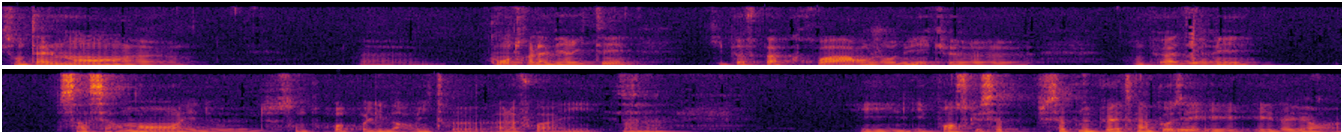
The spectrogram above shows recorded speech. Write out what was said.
Ils sont tellement euh, euh, contre la vérité qu'ils peuvent pas croire aujourd'hui que on peut adhérer sincèrement et de, de son propre libre arbitre euh, à la fois. Ils, Voilà. que ça, ça ne peut être imposé. Et, et d'ailleurs, euh,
